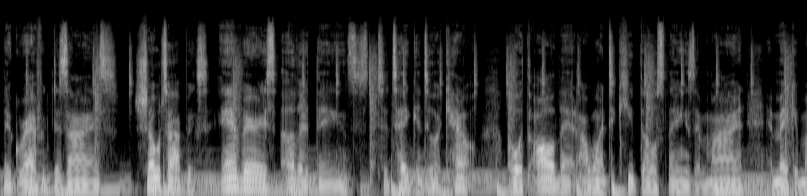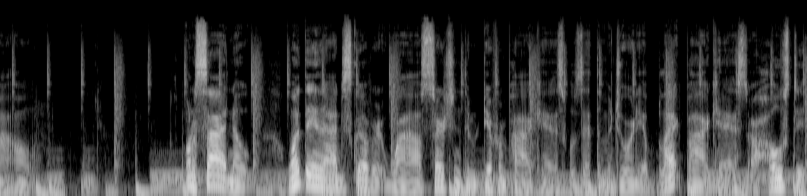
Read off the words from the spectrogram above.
their graphic designs, show topics, and various other things to take into account. But with all that, I wanted to keep those things in mind and make it my own. On a side note, one thing that I discovered while searching through different podcasts was that the majority of black podcasts are hosted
